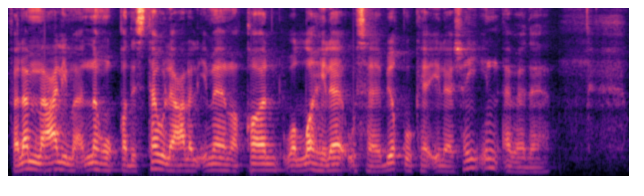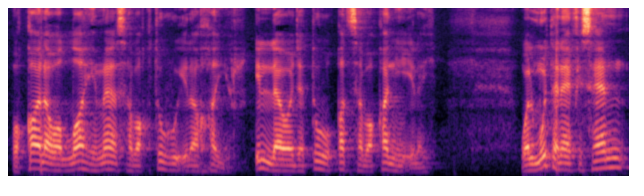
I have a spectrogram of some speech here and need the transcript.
فلما علم أنه قد استولى على الإمامة قال والله لا أسابقك إلى شيء أبدا. وقال والله ما سبقته إلى خير إلا وجدته قد سبقني إليه. والمتنافسان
